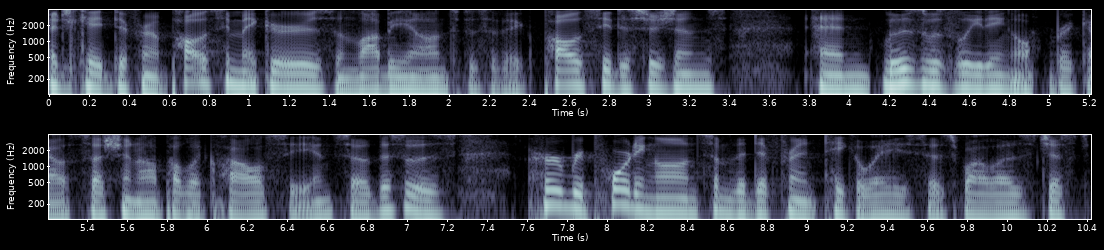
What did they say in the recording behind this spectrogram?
educate different policymakers and lobby on specific policy decisions. And Liz was leading a breakout session on public policy. And so this was her reporting on some of the different takeaways as well as just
